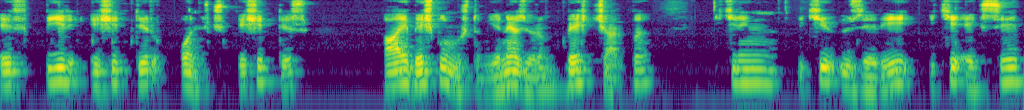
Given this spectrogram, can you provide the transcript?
F1 eşittir 13 eşittir. A'yı 5 bulmuştum. Yerine yazıyorum. 5 çarpı 2'nin 2 üzeri 2 eksi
